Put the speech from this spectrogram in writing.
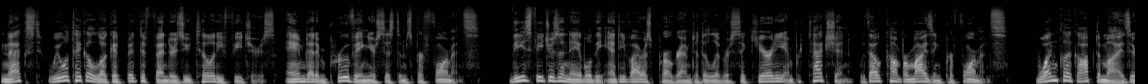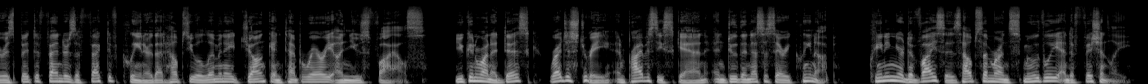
Next, we will take a look at Bitdefender's utility features aimed at improving your system's performance. These features enable the antivirus program to deliver security and protection without compromising performance. One Click Optimizer is Bitdefender's effective cleaner that helps you eliminate junk and temporary unused files. You can run a disk, registry, and privacy scan and do the necessary cleanup. Cleaning your devices helps them run smoothly and efficiently.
